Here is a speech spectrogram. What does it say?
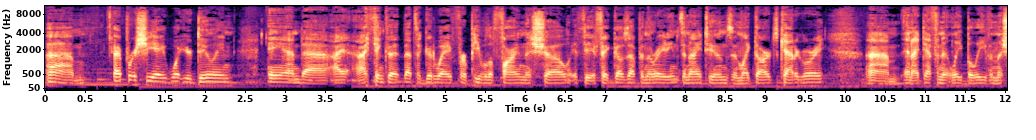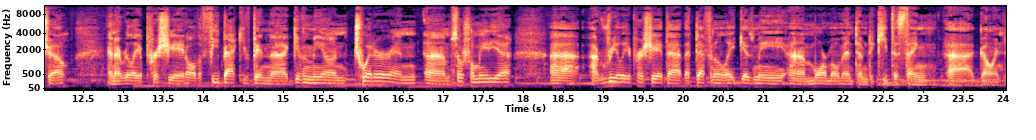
um, I appreciate what you're doing, and uh, I, I, think that that's a good way for people to find this show if, if it goes up in the ratings in iTunes and like the arts category. Um, and I definitely believe in the show, and I really appreciate all the feedback you've been uh, giving me on Twitter and um, social media. Uh, I really appreciate that. That definitely gives me um, more momentum to keep this thing uh, going.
